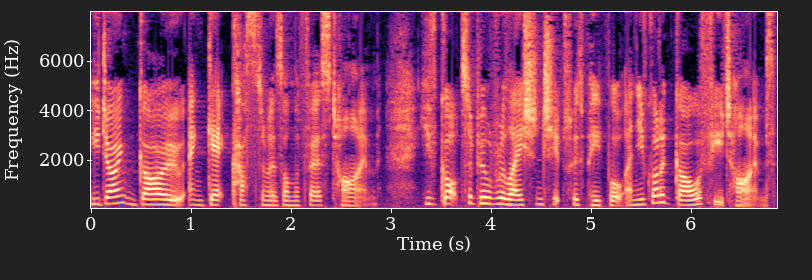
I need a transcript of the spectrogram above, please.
you don't go and get customers on the first time. You've got to build relationships with people and you've got to go a few times.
